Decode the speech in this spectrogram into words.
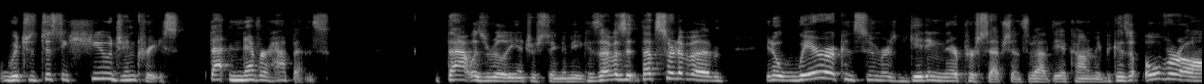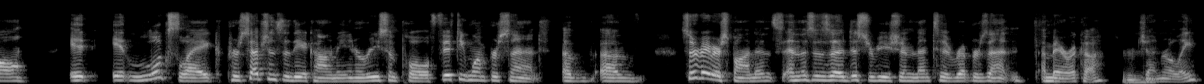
which is just a huge increase. That never happens. That was really interesting to me because that was that's sort of a you know where are consumers getting their perceptions about the economy because overall it it looks like perceptions of the economy in a recent poll 51% of of survey respondents, and this is a distribution meant to represent America Mhm. generally.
